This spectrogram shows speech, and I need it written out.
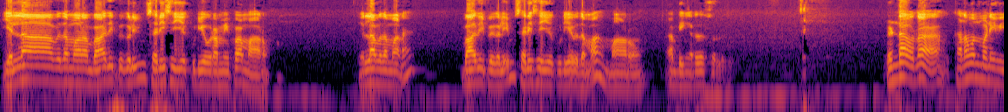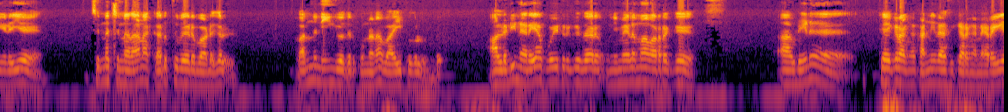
எல்லா விதமான பாதிப்புகளையும் சரி செய்யக்கூடிய ஒரு அமைப்பா மாறும். எல்லா விதமான பாதிப்புகளையும் சரி செய்யக்கூடிய விதமாக மாறும் அப்படிங்கிறத சொல்லுது. ரெண்டாவதா கணவன் மனைவி இடையே சின்ன சின்னதான கருத்து வேறுபாடுகள் வந்து நீங்குவதற்குண்டான வாய்ப்புகள் உண்டு. ஆல்ரெடி நிறையா போயிட்டு இருக்கு சார். இனிமேலுமா வர்றதுக்கு அப்படின்னு கேட்குறாங்க கன்னிராசிக்காரங்க நிறைய.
